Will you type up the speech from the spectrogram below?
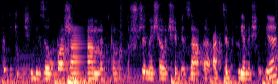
wtedy, kiedy siebie zauważamy, troszczymy się od siebie, za, akceptujemy siebie,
